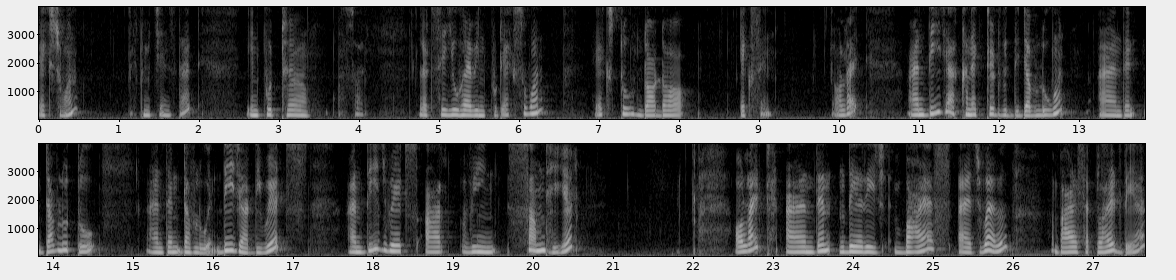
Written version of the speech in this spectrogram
x1 let me change that. Input uh, sorry. Let's say you have input x1 x2 dot dot xn. All right? And these are connected with the w1 and then w2 and then wn these are the weights. And these weights are being summed here all right. And then there is bias as well. Bias applied there.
